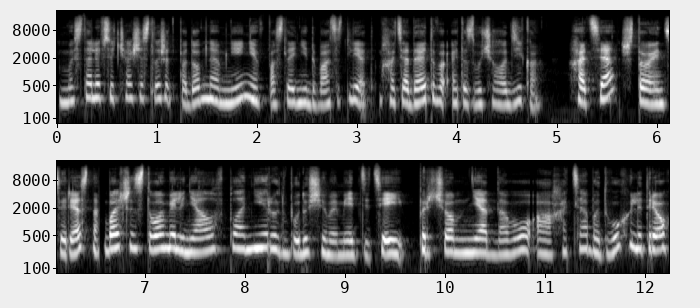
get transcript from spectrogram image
Мы стали все чаще слышать подобное мнение в последние 20 лет, хотя до этого это звучало дико. Хотя, что интересно, большинство миллениалов планируют в будущем иметь детей, причем не одного, а хотя бы двух или трех.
